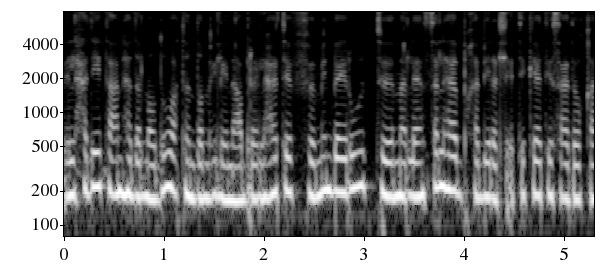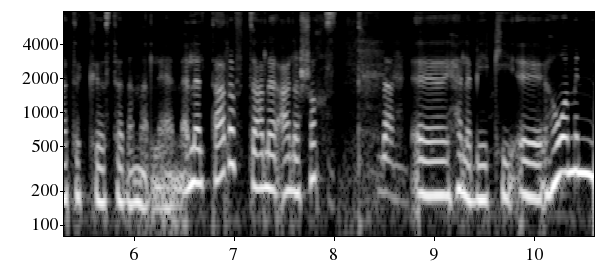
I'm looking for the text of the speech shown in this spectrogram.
للحديث عن هذا الموضوع تنضم إلينا عبر الهاتف من بيروت مارلين سلهب خبيرة الاتيكيت. يسعد أوقاتك أستاذة مارلين. هلا تعرفت على على شخص؟ نعم. آه هلا بيكي آه هو من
